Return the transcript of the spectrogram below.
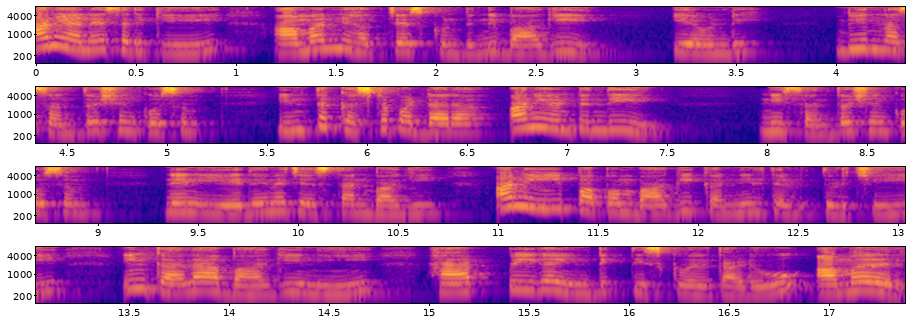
అని అనేసరికి అమర్ని హక్ చేసుకుంటుంది బాగి. ఏమండి మీరు నా సంతోషం కోసం ఇంత కష్టపడ్డారా? అని అంటుంది. నీ సంతోషం కోసం నేను ఏదైనా చేస్తాను బాగి అని పాపం బాగి కన్నీళ్ళు తుడి తుడిచి ఇంకా అలా బాగీని హ్యాపీగా ఇంటికి తీసుకువెళ్తాడు అమర్.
